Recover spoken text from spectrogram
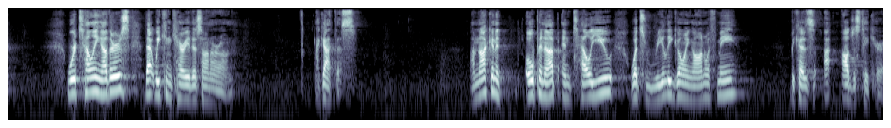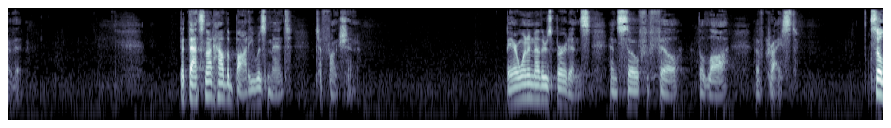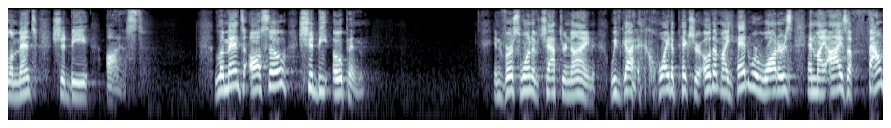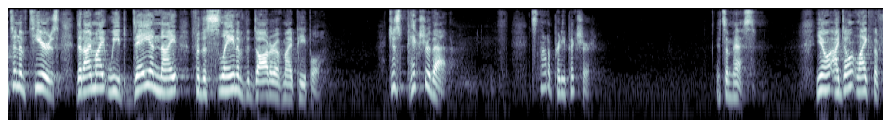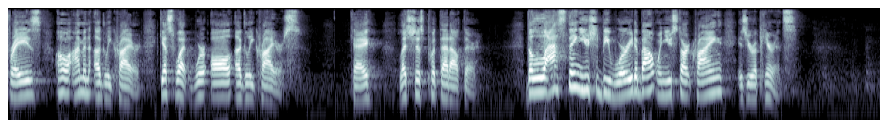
we're telling others that we can carry this on our own. I got this. I'm not going to open up and tell you what's really going on with me because I'll just take care of it. But that's not how the body was meant to function. Bear one another's burdens and so fulfill the law of Christ. So lament should be honest. Lament also should be open. In verse 1 of chapter 9, we've got quite a picture. Oh, that my head were waters and my eyes a fountain of tears, that I might weep day and night for the slain of the daughter of my people. Just picture that. It's not a pretty picture. It's a mess. You know, I don't like the phrase, oh, I'm an ugly crier. Guess what? We're all ugly criers. Okay? Let's just put that out there. The last thing you should be worried about when you start crying is your appearance.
